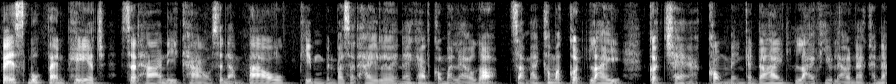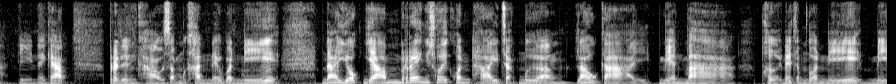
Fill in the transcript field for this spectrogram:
Facebook Fanpage สถานีข่าวสนามเป้าพิมพ์เป็นภาษาไทยเลยนะครับ เข้ามาแล้วก็สามารถเข้ามากดไลค์ กดแชร์ คอมเมนต์กันได้ไลฟ์อยู่แล้วนะขณะนี้นะครับประเด็นข่าวสำคัญในวันนี้ นายกย้ำเร่งช่วยคนไทยจากเมืองเล่ากาย เมียนมา เผยในจำนวนนี้มี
